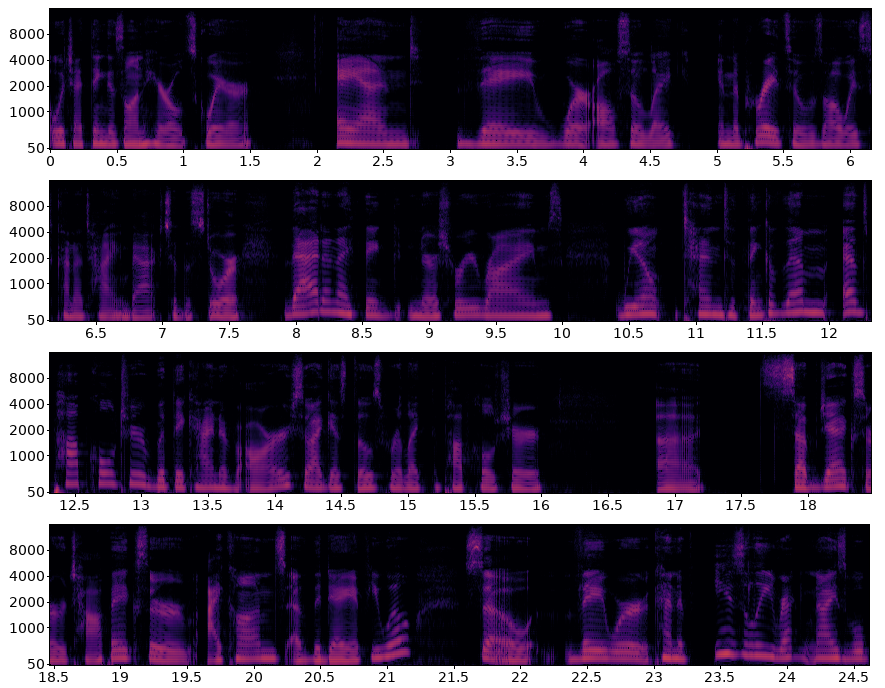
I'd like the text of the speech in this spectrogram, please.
which I think is on Herald Square. And they were also like in the parade. So it was always kind of tying back to the store. That and I think nursery rhymes, we don't tend to think of them as pop culture, but they kind of are. So I guess those were like the pop culture uh subjects or topics or icons of the day, if you will. So they were kind of easily recognizable.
